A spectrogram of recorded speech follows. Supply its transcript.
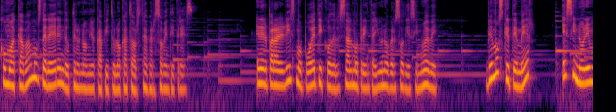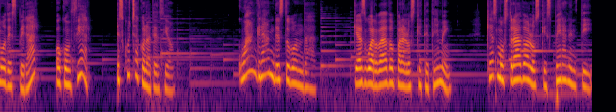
Como acabamos de leer en Deuteronomio capítulo 14, verso 23. En el paralelismo poético del Salmo 31, verso 19, vemos que temer es sinónimo de esperar o confiar. Escucha con atención. Cuán grande es tu bondad que has guardado para los que te temen, que has mostrado a los que esperan en ti,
